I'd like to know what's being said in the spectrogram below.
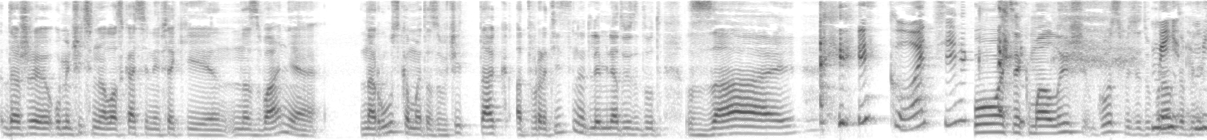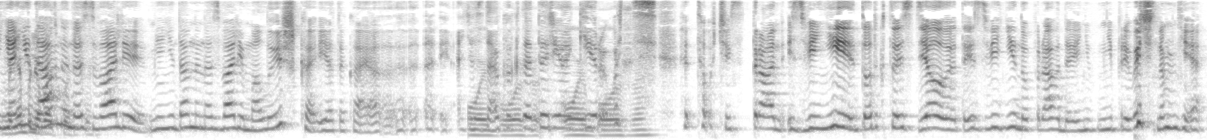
Даже уменьшительно-ласкательные всякие названия на русском это звучит так отвратительно для меня. То есть это вот «зай», Котик. Котик, малыш. Господи, ты правда, блин. Меня недавно назвали, меня недавно назвали малышка, и я такая, «Э, э, э, я не знаю, как на это реагировать. Это очень странно. Извини, тот, кто сделал это, извини, но правда, непривычно мне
